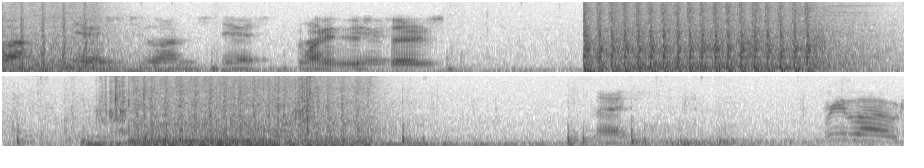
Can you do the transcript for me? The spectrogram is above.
Two on the stairs, two on the stairs. One in the stairs. Nice. Reload.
